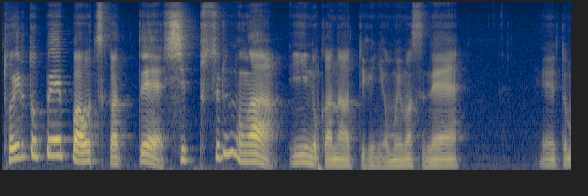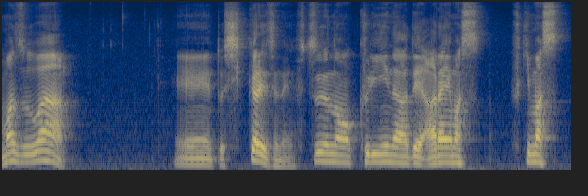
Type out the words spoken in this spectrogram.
トイレットペーパーを使って湿布するのがいいのかなっていうふうに思いますね。えっ、と、まずは、えっ、と、しっかりですね、普通のクリーナーで洗います。拭きます。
